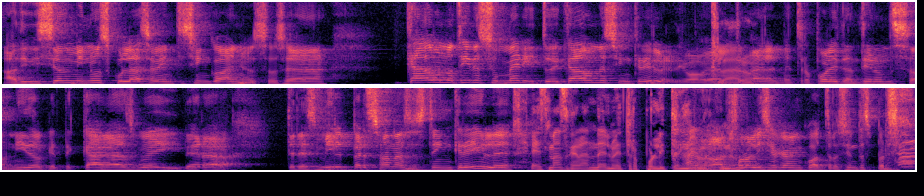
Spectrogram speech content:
a División Minúscula hace 25 años. O sea, cada uno tiene su mérito y cada uno es increíble. Digo, obviamente, Claro. el Metropolitan tiene un sonido que te cagas, güey, y ver a 3.000 personas está increíble. Es más grande el Metropolitan, me Claro, no, el. Foro Alicia caben 400 personas.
